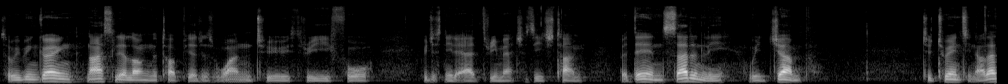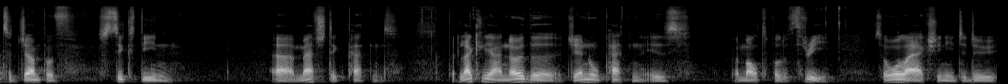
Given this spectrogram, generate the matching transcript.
So we've been going nicely along the top here, just 1, 2, 3, 4. We just need to add 3 matches each time. But then suddenly we jump to 20. Now that's a jump of 16 uh, matchstick patterns. But luckily I know the general pattern is a multiple of 3. So all I actually need to do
